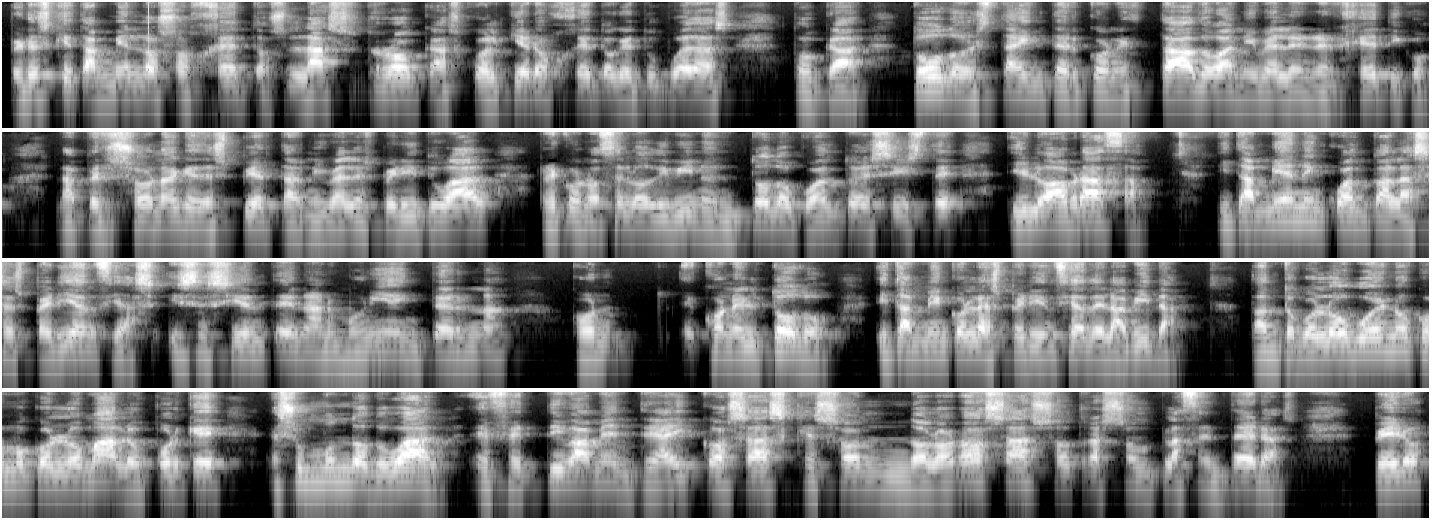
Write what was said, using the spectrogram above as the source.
pero es que también los objetos, las rocas, cualquier objeto que tú puedas tocar, todo está interconectado a nivel energético. La persona que despierta a nivel espiritual reconoce lo divino en todo cuanto existe y lo abraza. Y también en cuanto a las experiencias y se siente en armonía interna con, con el todo y también con la experiencia de la vida tanto con lo bueno como con lo malo, porque es un mundo dual, efectivamente, hay cosas que son dolorosas, otras son placenteras, pero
